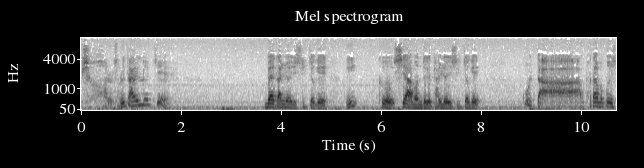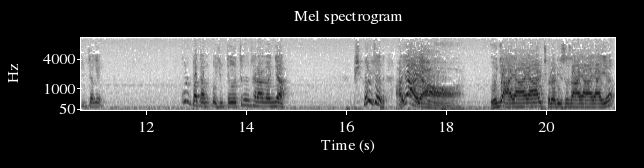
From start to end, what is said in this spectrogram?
별 소리 다 일렀지. 매달려 있을 적에, 이, 그 시암 언덕에 달려 있을 적에, 꿀딱 받아먹고 있을 적에, 꿀 받아먹고 있을 때 어떻게 살아갔냐? 별서, 아야야! 언제 아야야 할 철을 있어서 아야야여?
